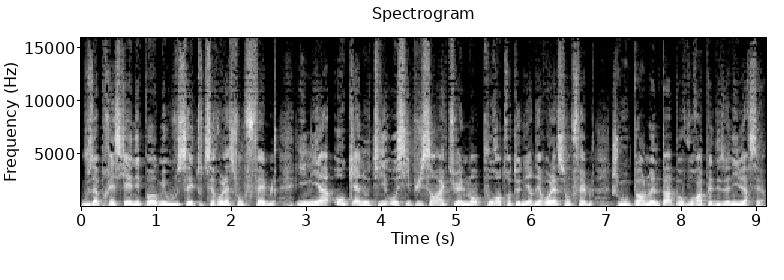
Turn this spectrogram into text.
vous appréciez à une époque, mais vous savez, toutes ces relations faibles. Il n'y a aucun outil aussi puissant actuellement pour entretenir des relations faibles. Je ne vous parle même pas pour vous rappeler des anniversaires.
